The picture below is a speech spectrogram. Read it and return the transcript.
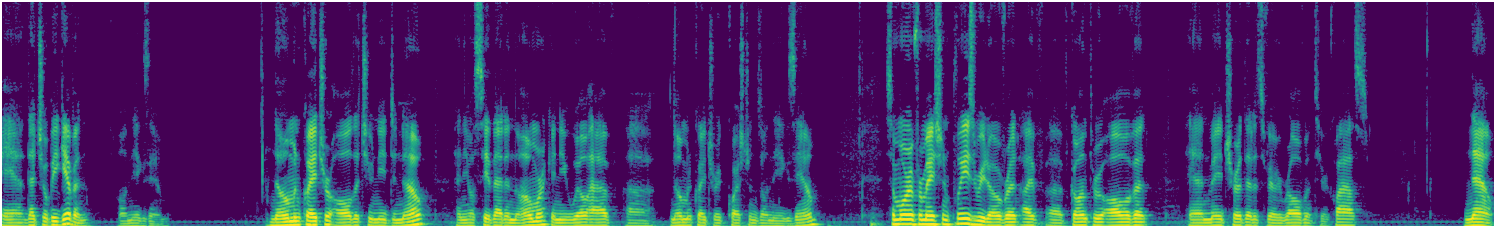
and that you'll be given on the exam. Nomenclature, all that you need to know, and you'll see that in the homework, and you will have uh, nomenclature questions on the exam. Some more information, please read over it. I've, I've gone through all of it and made sure that it's very relevant to your class. Now,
